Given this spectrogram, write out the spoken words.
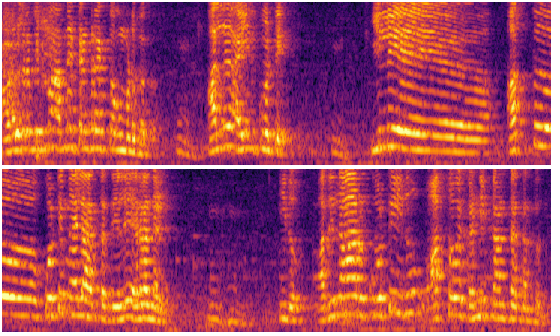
ಅವ್ರ ಹತ್ರ ಬಿದ್ದು ಅದನ್ನೇ ಟೆಂಡರ್ ಆಗಿ ತಗೊಂಡ್ಬಿಡ್ಬೇಕು. ಅಲ್ಲಿ ಐದು ಕೋಟಿ. ಇಲ್ಲಿ ಹತ್ತು ಕೋಟಿ ಮೇಲೆ ಆಗ್ತದೆ ಇಲ್ಲಿ ಎರನಳ್ಳಿ ಇದು ಹದಿನಾರು ಕೋಟಿ ಇದು ವಾಸ್ತವ ಕಣ್ಣಿಗೆ ಕಾಣ್ತಕ್ಕಂಥದ್ದು.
